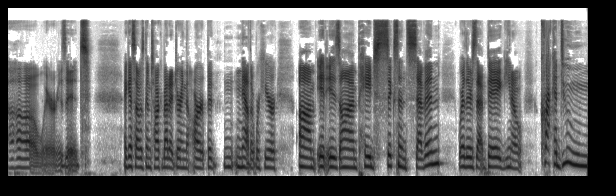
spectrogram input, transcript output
Uh, where is it? I guess I was going to talk about it during the art, but n- now that we're here, um, it is on page six and seven where there's that big, you know, crack a doom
